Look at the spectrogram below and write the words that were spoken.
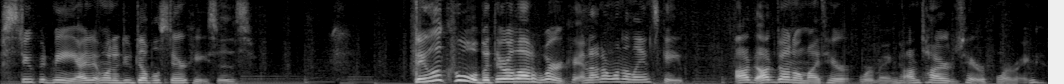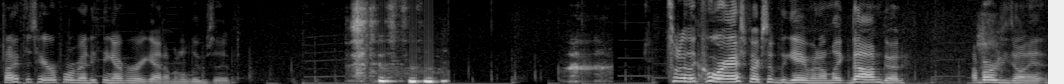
Stupid me. I didn't want to do double staircases. They look cool, but they're a lot of work, and I don't want to landscape. I've, I've done all my terraforming. I'm tired of terraforming. If I have to terraform anything ever again, I'm gonna lose it. It's one of the core aspects of the game, and I'm like, nah, I'm good. I've already done it.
